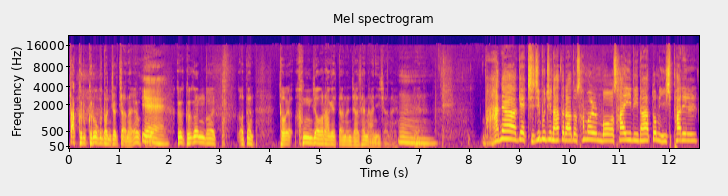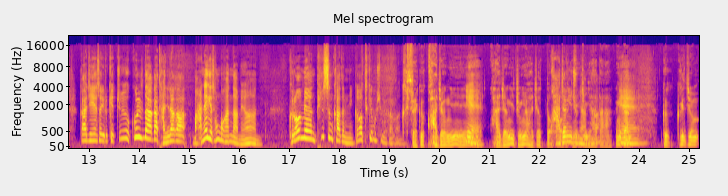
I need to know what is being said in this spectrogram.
딱 그러, 그러고 던졌잖아요. 그게. 예. 그, 그건 뭐 어떤 더 흥정을 하겠다는 자세는 아니잖아요. 음. 만약에 지지부진하더라도 3월 뭐 4일이나 또는 28일까지 해서 이렇게 쭉 끌다가 단일화가 만약에 성공한다면 그러면 필승 카드입니까? 어떻게 보십니까? 그건? 글쎄 그 과정이 예. 과정이 중요하죠 또 과정이 예, 중요하다. 그러니까 예. 그그 좀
